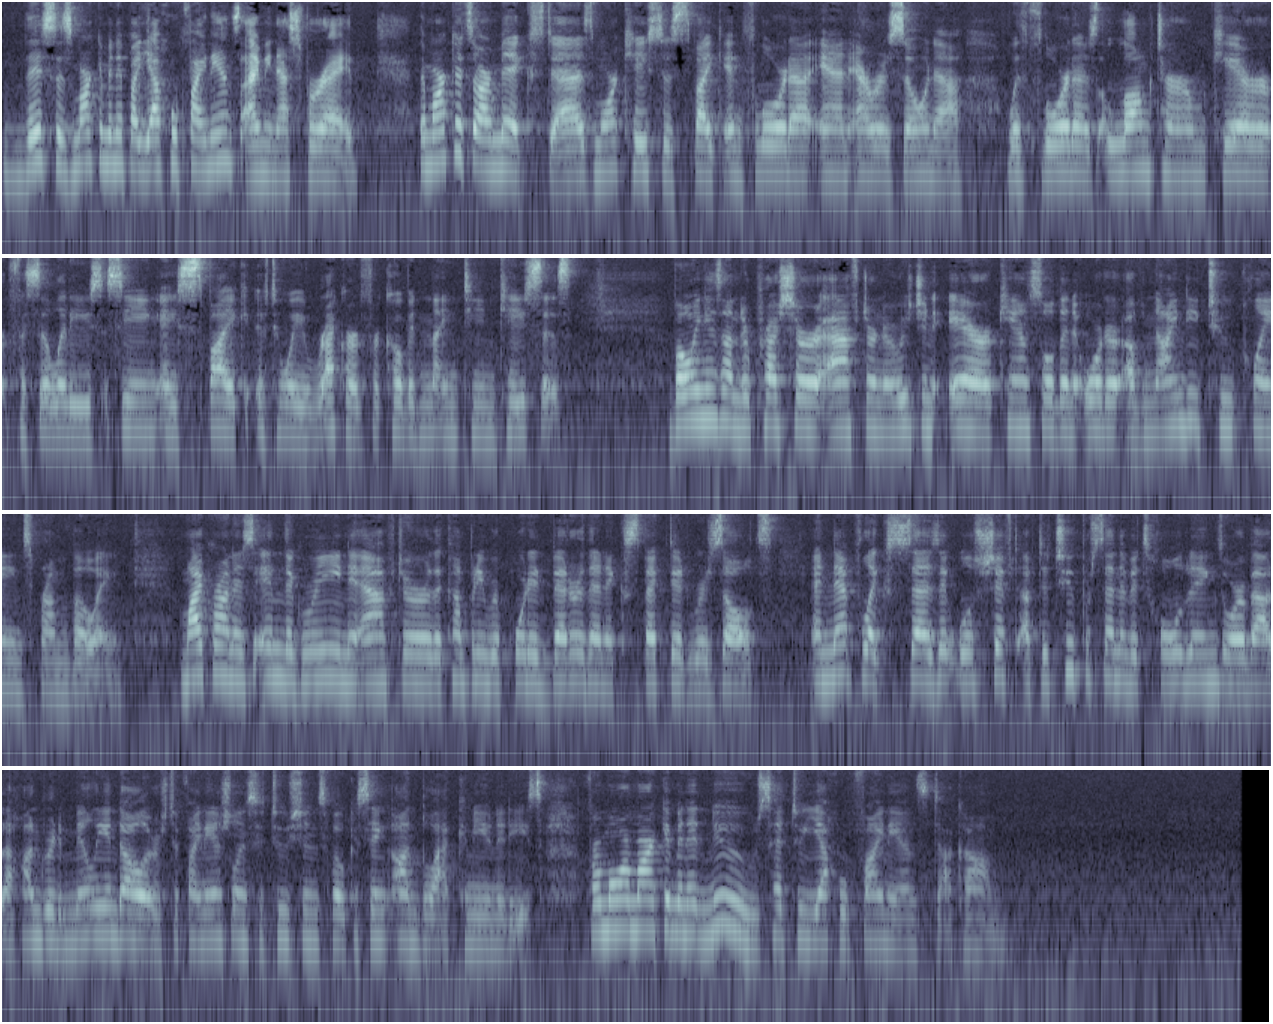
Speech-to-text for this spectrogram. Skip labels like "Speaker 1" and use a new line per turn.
This is Market Minute by Yahoo Finance. I'm Ines Ferre. The markets are mixed as more cases spike in Florida and Arizona, with Florida's long term care facilities seeing a spike to a record for COVID 19 cases. Boeing is under pressure after Norwegian Air canceled an order of 92 planes from Boeing. Micron is in the green after the company reported better than expected results. And Netflix says it will shift up to 2% of its holdings, or about $100 million, to financial institutions focusing on black communities. For more Market Minute news, head to yahoofinance.com.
